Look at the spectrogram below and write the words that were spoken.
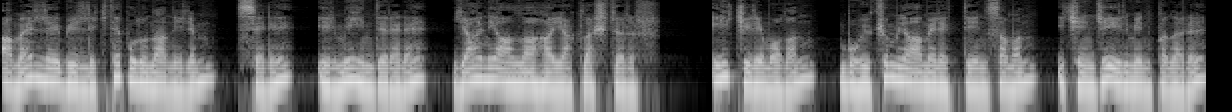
Amelle birlikte bulunan ilim seni ilmi indirene yani Allah'a yaklaştırır. İlk ilim olan bu hükümle amel ettiğin zaman ikinci ilmin pınarı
